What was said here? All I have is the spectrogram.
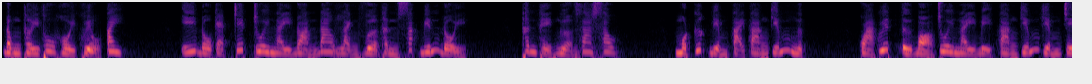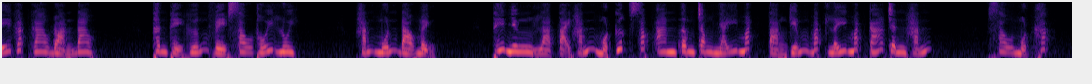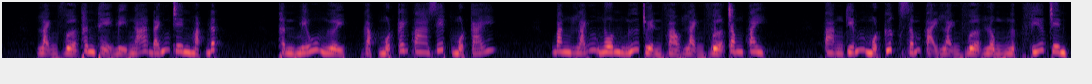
Đồng thời thu hồi khuỷu tay. Ý đồ kẹp chết chuôi này đoạn đao lạnh vừa thần sắc biến đổi. Thân thể ngửa ra sau. Một cước điểm tại tàng kiếm ngực. Quả quyết từ bỏ chuôi này bị tàng kiếm kiềm chế gắt gao đoàn đao. Thân thể hướng về sau thối lui. Hắn muốn đào mệnh. Thế nhưng là tại hắn một cước sắp an tâm trong nháy mắt, tàng kiếm bắt lấy mắt cá chân hắn. Sau một khắc. Lạnh vừa thân thể bị ngã đánh trên mặt đất. Thần miếu người, gặp một cái ta giết một cái. Băng lãnh ngôn ngữ truyền vào lạnh vừa trong tay. Tàng kiếm một cước giấm tại lạnh vừa lồng ngực phía trên.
